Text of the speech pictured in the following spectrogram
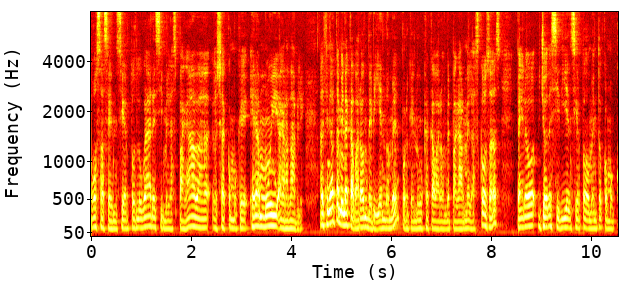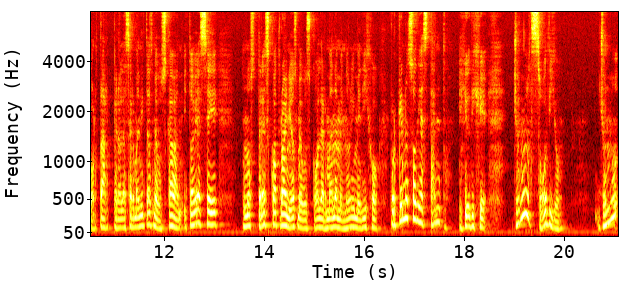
cosas en ciertos lugares y me las pagaba, o sea, como que era muy agradable. Al final también acabaron debiéndome, porque nunca acabaron de pagarme las cosas, pero yo decidí en cierto momento como cortar, pero las hermanitas me buscaban y todavía hace unos 3, 4 años me buscó la hermana menor y me dijo, ¿por qué nos odias tanto? Y yo dije, yo no las odio, yo no,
